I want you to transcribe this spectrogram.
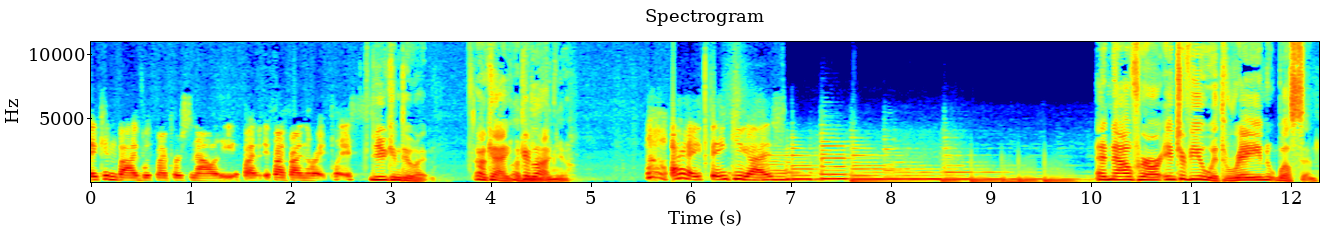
it can vibe with my personality if I if I find the right place. You can do it. Okay. I good believe luck. in you. All right, thank you guys. And now for our interview with Rainn Wilson.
